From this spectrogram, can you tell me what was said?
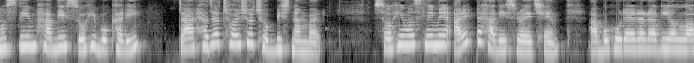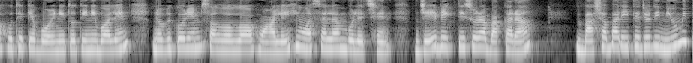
মুসলিম হাদিস সহি বুখারি চার হাজার ছয়শো ছব্বিশ নাম্বার। সহি মুসলিমে আরেকটা হাদিস রয়েছে। আবু হুরায়রা রাদিয়াল্লাহ থেকে বর্ণিত তিনি বলেন, নবী করিম সাল্লাল্লাহু আলাইহি ওয়াসাল্লাম বলেছেন, যে ব্যক্তি সুরা বাকারা বাসা বাড়িতে যদি নিয়মিত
